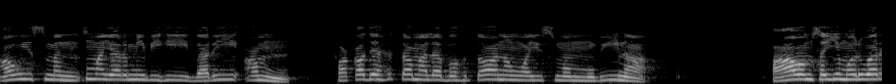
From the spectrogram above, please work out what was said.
أو إثما ثم يرمي به بريئا فقد احتمل بهتانا وإثما مبينا பாவம் செய்யும் ஒருவர்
